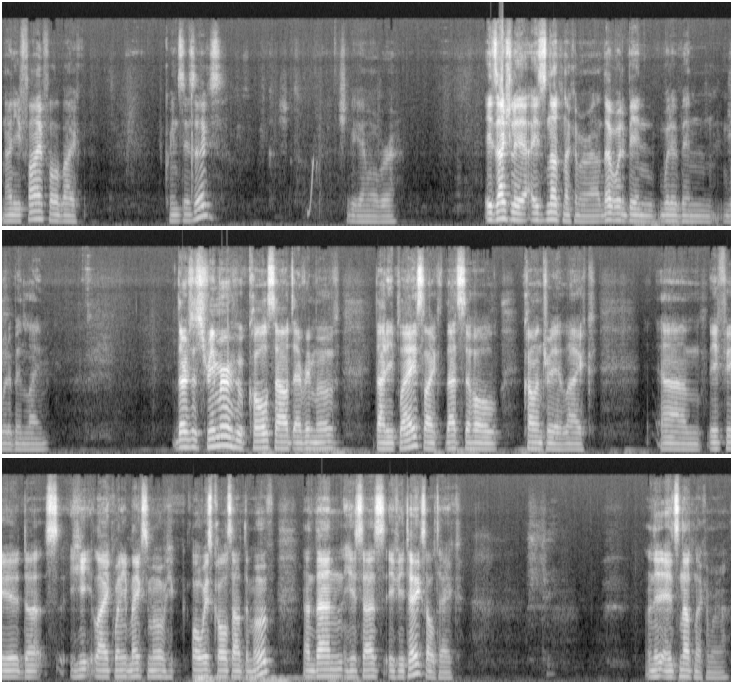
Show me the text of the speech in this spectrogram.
95 followed by queen c6. Should be game over. It's actually it's not Nakamura. That would have been would have been would have been lame. There's a streamer who calls out every move that he plays. Like that's the whole commentary. Like um, if he does, he like when he makes a move, he always calls out the move, and then he says, "If he takes, I'll take." It's not Nakamura.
